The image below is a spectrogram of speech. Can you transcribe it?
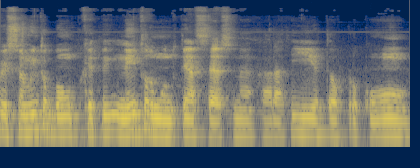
isso é muito bom, porque tem, nem todo mundo tem acesso, né, cara? Ir até o PROCON,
